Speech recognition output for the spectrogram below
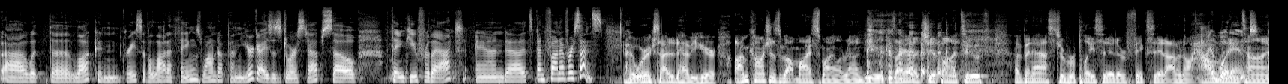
uh, with the luck and grace of a lot of things wound up on your guys' doorstep. So thank you for that. And uh, it's been fun ever since Hey, we're excited to have you here. I'm conscious about my smile around you because I had a chip on a tooth. I've been asked to replace it or fix it. I don't know how I many wouldn't. times.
